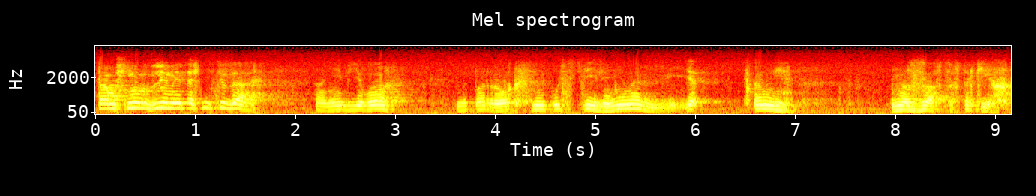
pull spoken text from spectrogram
Там шнур длинный, тащи сюда. Они б его на порог не пустили, ненавидят они мерзавцев таких.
